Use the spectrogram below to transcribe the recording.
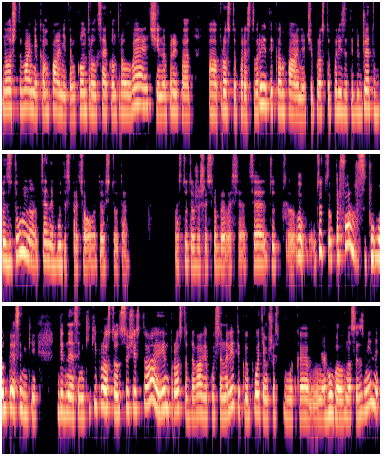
налаштування кампаній там Ctrl-C, Ctrl-V, чи, наприклад просто перестворити кампанію чи просто порізати бюджет бездумно, це не буде спрацьовувати ось тут. Ось тут вже щось робилося. Це тут ну тут перформанс був однесенький, біднесенький, який просто существував, і він просто давав якусь аналітику, і потім щось Google вносив зміни.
